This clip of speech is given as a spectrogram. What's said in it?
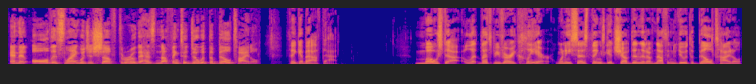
and then all this language is shoved through that has nothing to do with the bill title. Think about that. Most, uh, let, us be very clear. When he says things get shoved in that have nothing to do with the bill title,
